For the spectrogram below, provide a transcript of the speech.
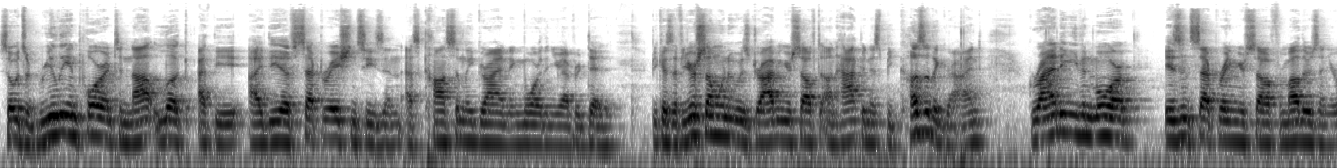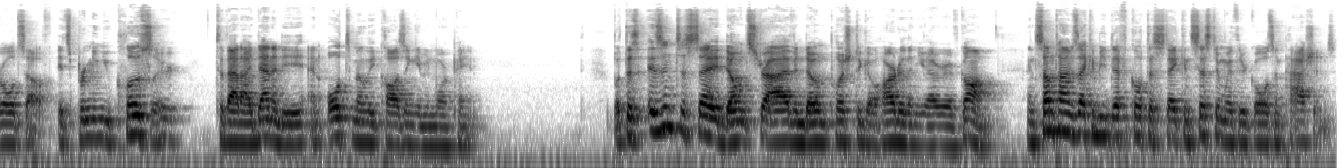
So it's really important to not look at the idea of separation season as constantly grinding more than you ever did. Because if you're someone who is driving yourself to unhappiness because of the grind, grinding even more isn't separating yourself from others and your old self. It's bringing you closer to that identity and ultimately causing even more pain. But this isn't to say don't strive and don't push to go harder than you ever have gone. And sometimes that can be difficult to stay consistent with your goals and passions.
